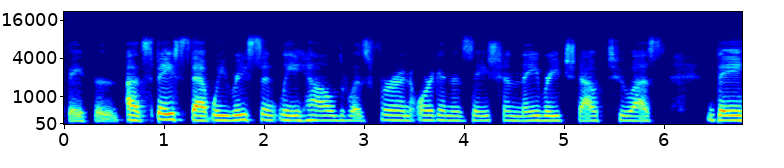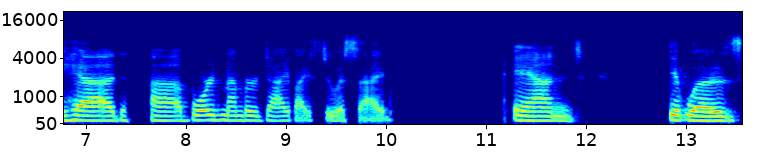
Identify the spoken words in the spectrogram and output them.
spaces. A space that we recently held was for an organization. They reached out to us. They had a board member die by suicide. And it was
